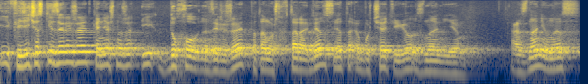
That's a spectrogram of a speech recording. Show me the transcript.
и физически заряжает, конечно же, и духовно заряжает, потому что вторая обязанность – это обучать ее знаниям. А знаний у нас,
